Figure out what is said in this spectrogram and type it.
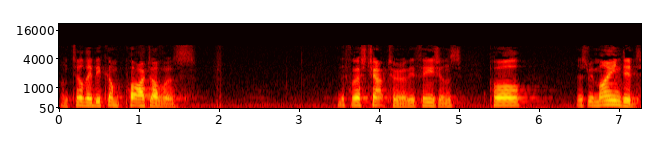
until they become part of us. In the first chapter of Ephesians, Paul has reminded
